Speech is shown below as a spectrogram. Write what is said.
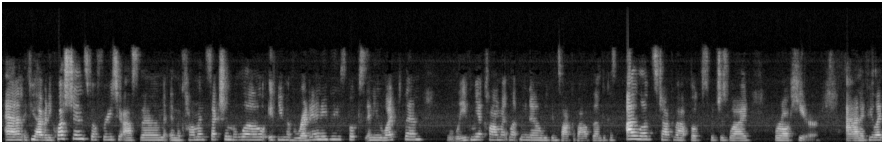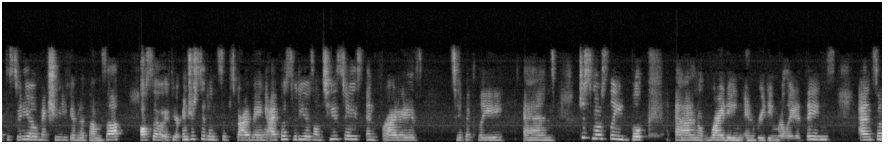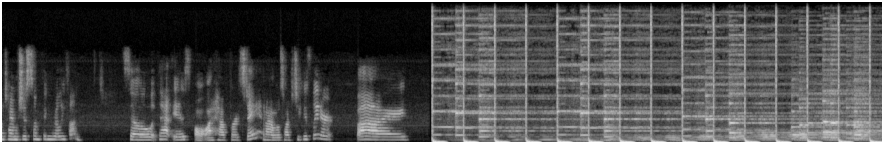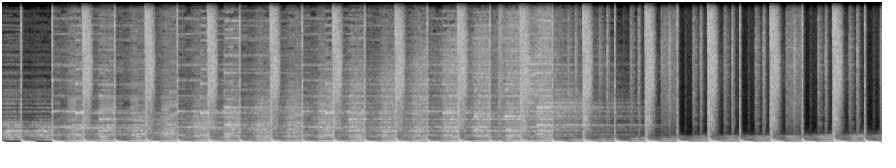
And if you have any questions, feel free to ask them in the comments section below. If you have read any of these books and you liked them, leave me a comment, let me know, we can talk about them because I love to talk about books, which is why we're all here. And if you like this video, make sure you give it a thumbs up. Also, if you're interested in subscribing, I post videos on Tuesdays and Fridays, typically and just mostly book and writing and reading related things and sometimes just something really fun. So that is all I have for today and I will talk to you guys later. Bye!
